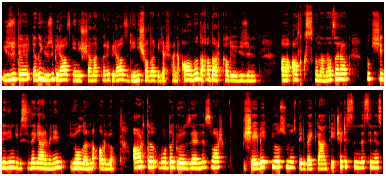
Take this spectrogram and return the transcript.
Yüzü de ya da yüzü biraz geniş, yanakları biraz geniş olabilir. Hani alnı daha dar kalıyor yüzün alt kısmına nazaran bu kişi dediğim gibi size gelmenin yollarını arıyor. Artı burada gözleriniz var. Bir şey bekliyorsunuz, bir beklenti içerisindesiniz.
